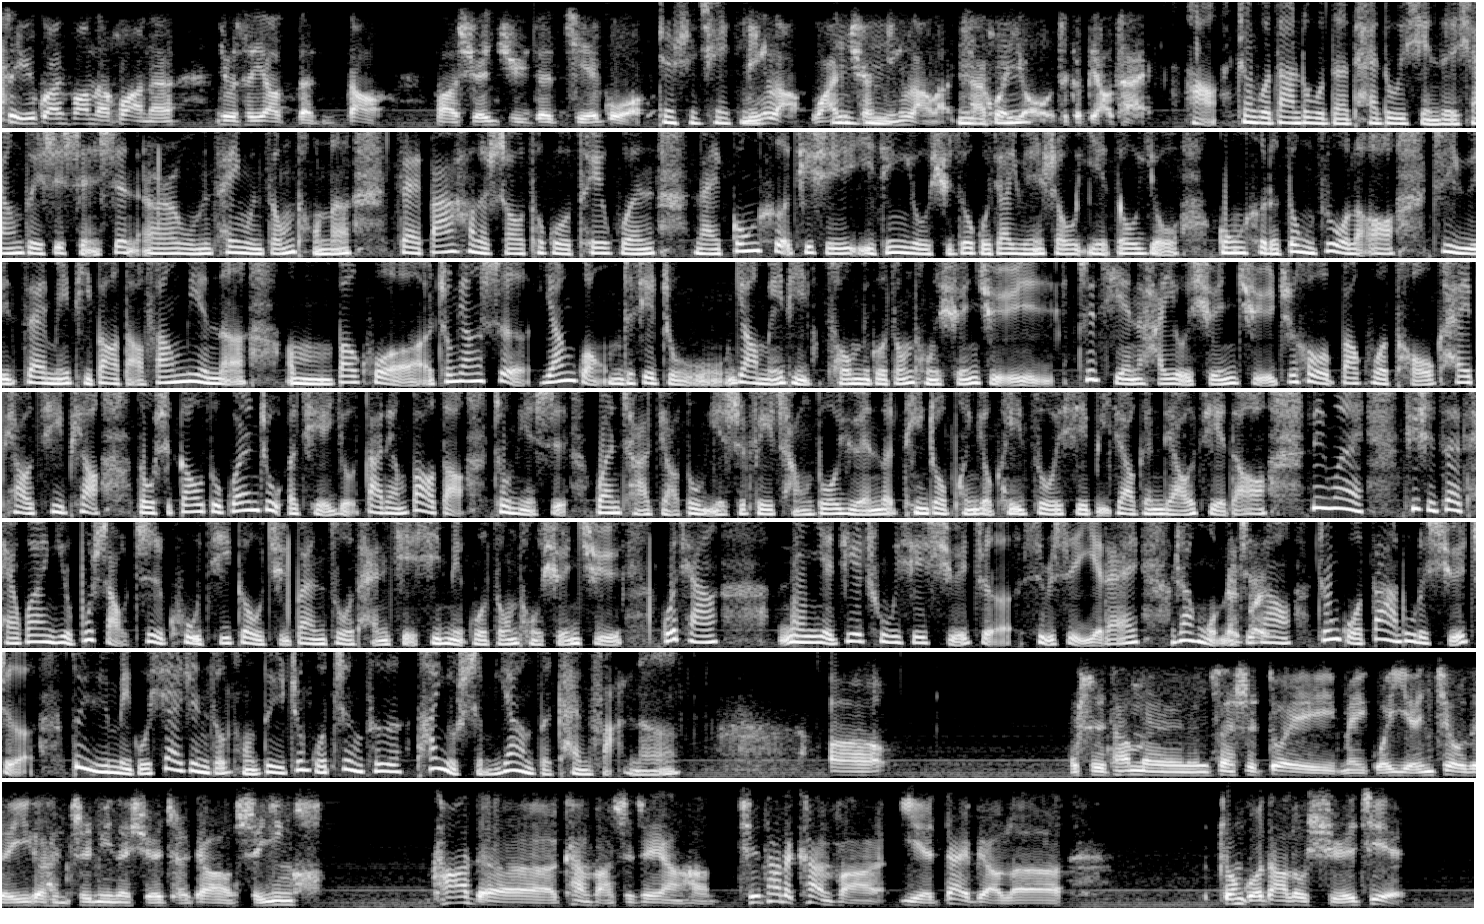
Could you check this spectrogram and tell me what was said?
至于官方的话呢，就是要等到。啊，选举的结果正式确定明朗，完全明朗了，才会有这个表态。好，中国大陆的态度显得相对是审慎，而我们蔡英文总统呢，在八号的时候透过推文来恭贺，其实已经有许多国家元首也都有恭贺的动作了哦。至于在媒体报道方面呢，嗯，包括中央社、央广，我们这些主要媒体，从美国总统选举之前，还有选举之后，包括投开票、计票，都是高度关注，而且有大量报道。重点是观察角度也是非常多元的，听众朋友可以做一些比较跟了解的哦。另外，其实，在台湾也有不少智库机构举办座谈解析美国总统选举。国强，你也接触一些学者，是不是也来让我们知道中国大陆的学者对于美国下一任总统对于中国政策他有什么样的看法呢？呃，不是，他们算是对美国研究的一个很知名的学者，叫石英豪。他的看法是这样哈，其实他的看法也代表了中国大陆学界，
